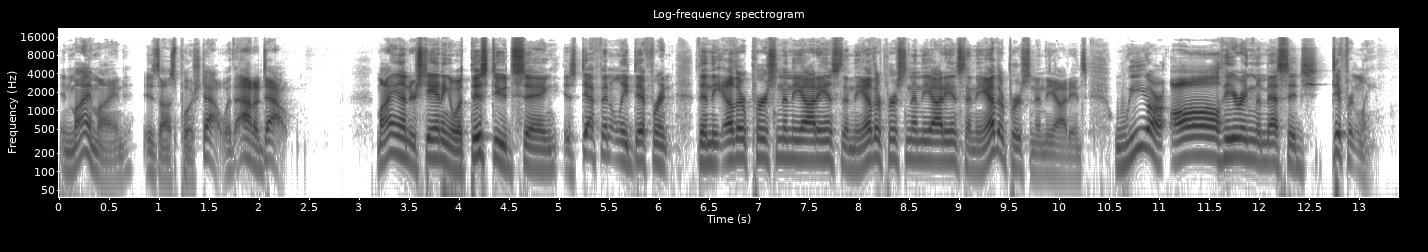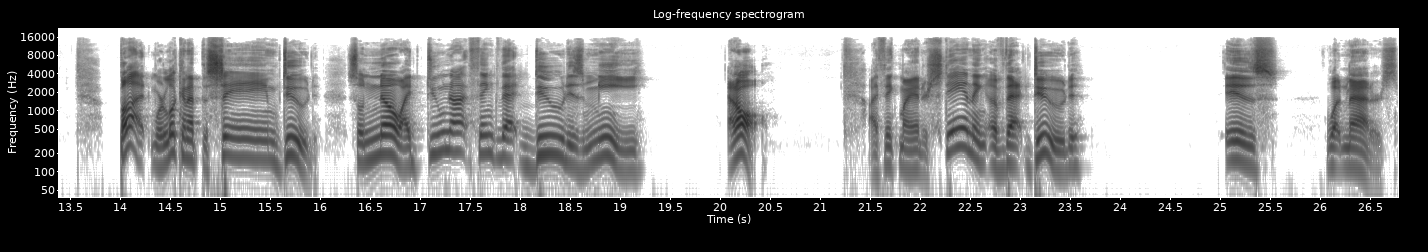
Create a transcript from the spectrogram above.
in my mind, is us pushed out, without a doubt. My understanding of what this dude's saying is definitely different than the other person in the audience, than the other person in the audience, than the other person in the audience. We are all hearing the message differently, but we're looking at the same dude. So, no, I do not think that dude is me at all. I think my understanding of that dude is what matters.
